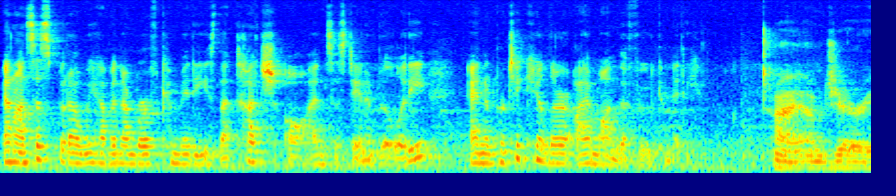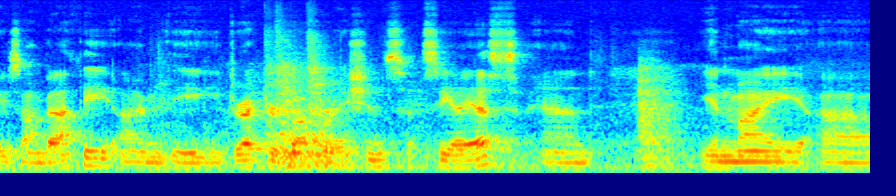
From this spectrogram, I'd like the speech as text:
and on CISPTA, we have a number of committees that touch on sustainability, and in particular, I'm on the food committee. Hi, I'm Jerry Szombathy. I'm the Director of Operations at CIS, and in my uh,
